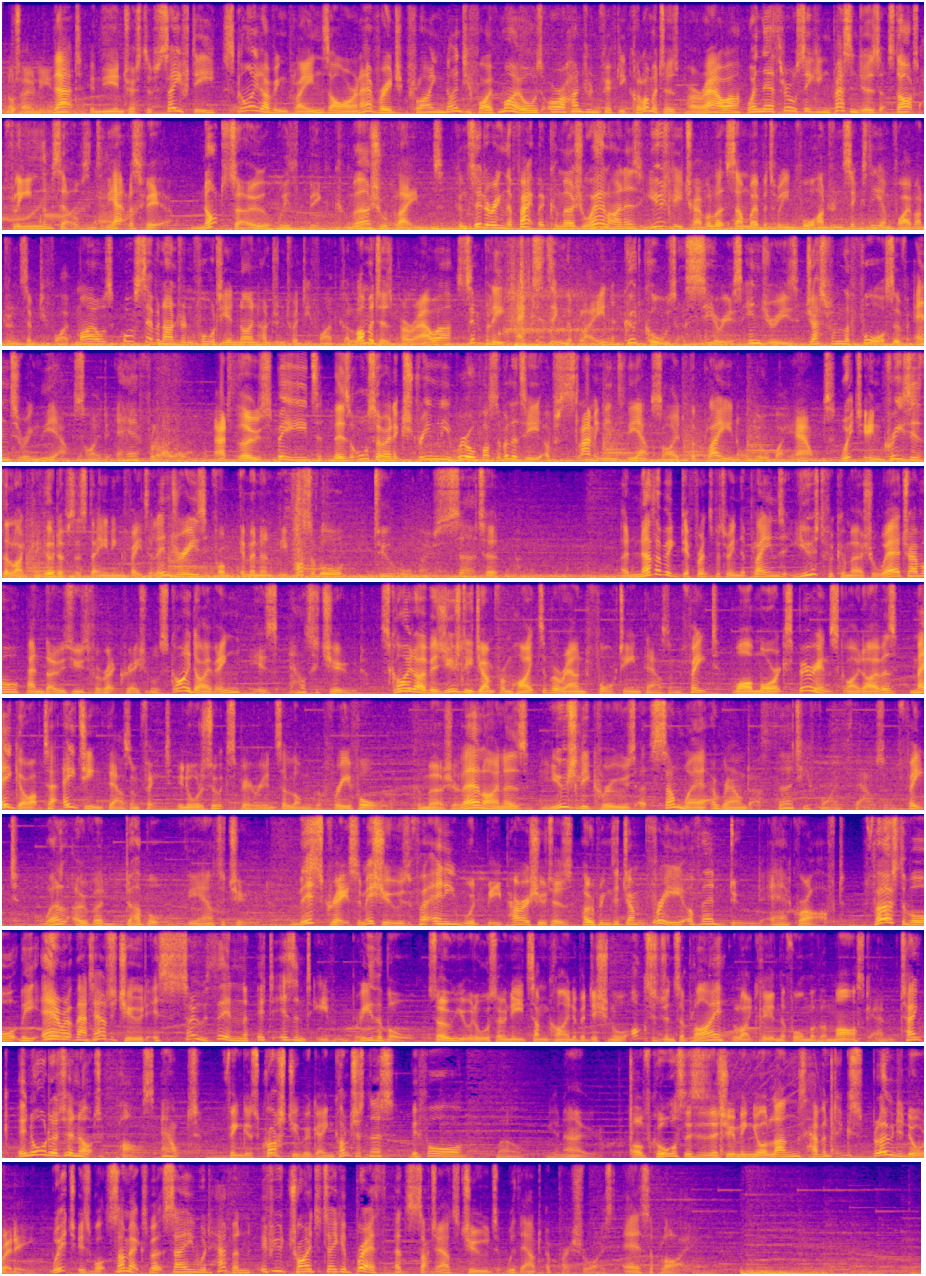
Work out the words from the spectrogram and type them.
Not only that, in the interest of safety, skydiving planes are on average flying 95 miles or 150 kilometers per hour when their thrill seeking passengers start flinging themselves into the atmosphere. Not so with big commercial planes. Considering the fact that commercial airliners usually travel at somewhere between 460 and 575 miles or 740 and 925 kilometers per hour, simply exiting the plane could cause serious injuries just from the force of entering the outside airflow. At those speeds, there's also an extremely real possibility of slamming into the outside of the plane on your way out, which increases the likelihood of sustaining fatal injuries from imminently possible to almost certain. Another big difference between the planes used for commercial air travel and those used for recreational skydiving is altitude. Skydivers usually jump from heights of around 14,000 feet, while more experienced skydivers may go up to 18,000 feet in order to experience a longer freefall. Commercial airliners usually cruise at somewhere around 35,000 feet, well over double the altitude. This creates some issues for any would-be parachuters hoping to jump free of their doomed aircraft. First of all, the air at that altitude is so thin it isn't even breathable. So you would also need some kind of additional oxygen supply, likely in the form of a mask and tank, in order to not pass out. Fingers crossed you regain consciousness before, well, you know. Of course, this is assuming your lungs haven't exploded already, which is what some experts say would happen if you tried to take a breath at such altitudes without a pressurized air supply.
